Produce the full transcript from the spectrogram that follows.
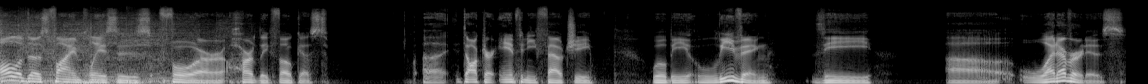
all of those fine places for Hardly Focused. Uh, Dr. Anthony Fauci will be leaving the uh, whatever it is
